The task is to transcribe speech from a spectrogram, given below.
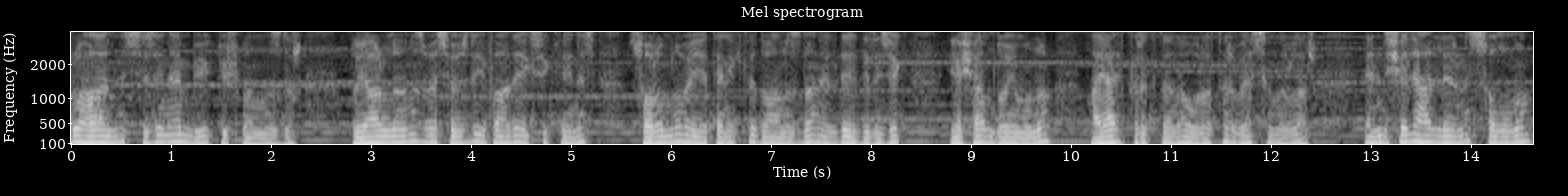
Ruh haliniz sizin en büyük düşmanınızdır. Duyarlılığınız ve sözlü ifade eksikliğiniz sorumlu ve yetenekli doğanızdan elde edilecek yaşam doyumunu hayal kırıklığına uğratır ve sınırlar. Endişeli halleriniz solunum,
